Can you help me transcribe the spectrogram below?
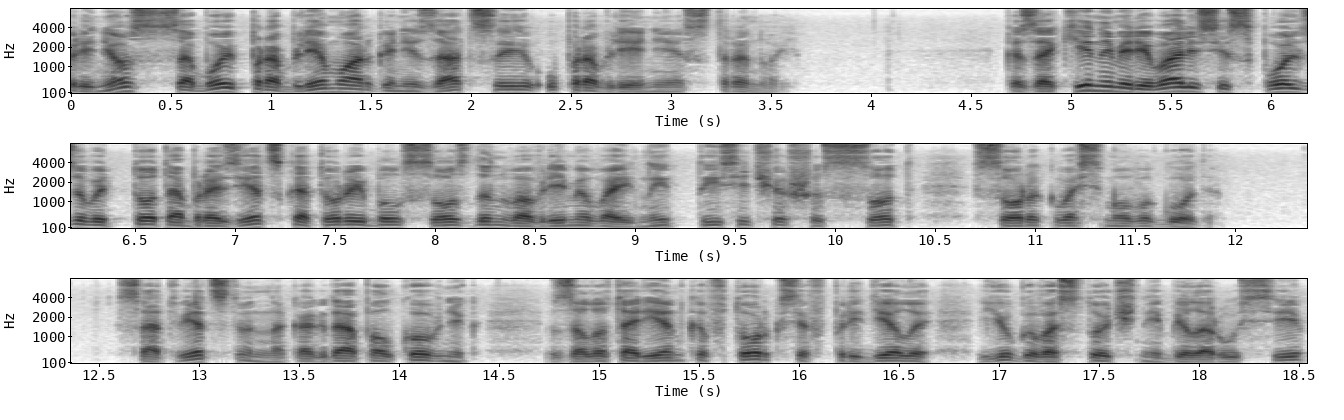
принес с собой проблему организации управления страной. Казаки намеревались использовать тот образец, который был создан во время войны 1648 года. Соответственно, когда полковник Золотаренко вторгся в пределы юго-восточной Белоруссии,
